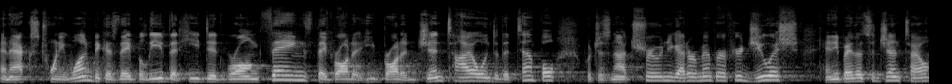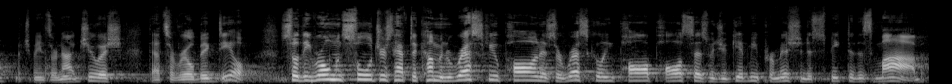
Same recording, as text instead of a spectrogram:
in Acts 21 because they believe that he did wrong things. They brought a, he brought a Gentile into the temple, which is not true. And you got to remember if you're Jewish, anybody that's a Gentile, which means they're not Jewish, that's a real big deal. So the Roman soldiers have to come and rescue Paul, and as they're rescuing Paul, Paul says, Would you give me permission to speak to this mob?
